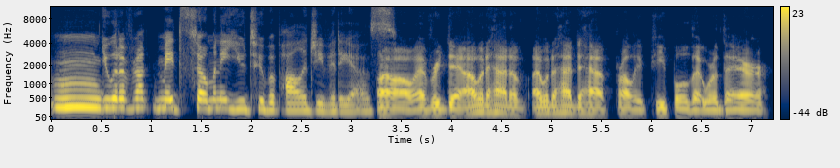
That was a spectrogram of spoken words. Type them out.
Mm, you would have made so many YouTube apology videos. Oh, every day. I would have had a I would have had to have probably people that were there.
